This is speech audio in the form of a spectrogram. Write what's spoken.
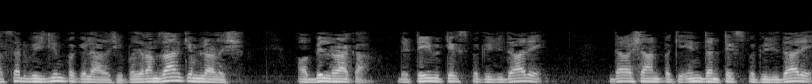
اکثر بجلیم پکې لاړ شي په رمضان کې ملاړ شي او بل راکا د ټي وي ټیکس پکې جدا دی دا شان پکې ایندن ټیکس پکې جدا دی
